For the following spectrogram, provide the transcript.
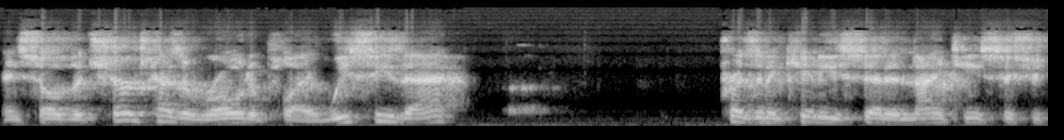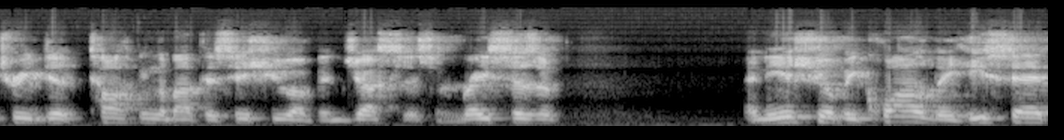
And so the church has a role to play. We see that. President Kennedy said in 1963, talking about this issue of injustice and racism and the issue of equality, he said,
